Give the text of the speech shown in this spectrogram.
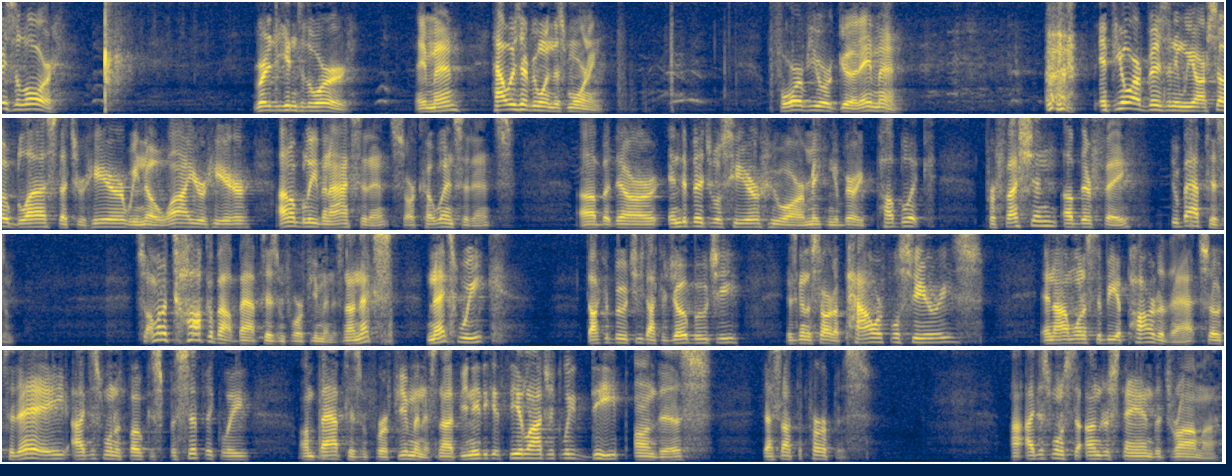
Praise the Lord. Ready to get into the Word. Amen. How is everyone this morning? Four of you are good. Amen. if you are visiting, we are so blessed that you're here. We know why you're here. I don't believe in accidents or coincidence, uh, but there are individuals here who are making a very public profession of their faith through baptism. So I'm going to talk about baptism for a few minutes. Now, next, next week, Dr. Bucci, Dr. Joe Bucci, is going to start a powerful series, and I want us to be a part of that. So today, I just want to focus specifically on baptism for a few minutes. Now, if you need to get theologically deep on this, that's not the purpose. I just want us to understand the drama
